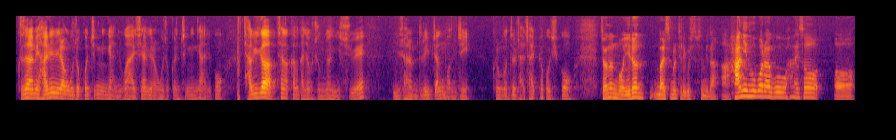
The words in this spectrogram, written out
그 사람이 한인이라고 무조건 찍는 게 아니고 아시안이라고 무조건 찍는 게 아니고 자기가 생각하는 가장 중요한 이슈에 이 사람들의 입장은 뭔지 그런 것들 잘 살펴보시고 저는 뭐 이런 말씀을 드리고 싶습니다. 아, 한인 후보라고 해서 어,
